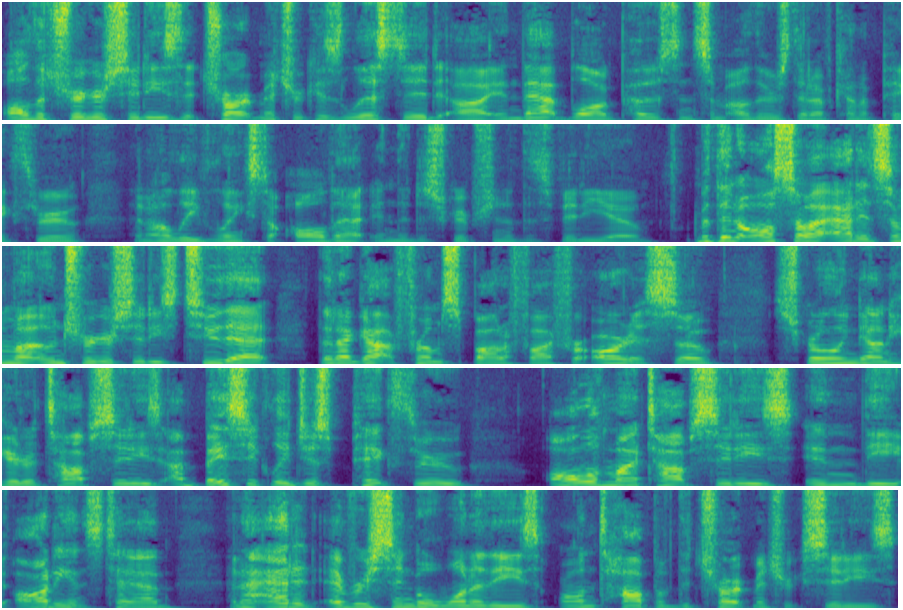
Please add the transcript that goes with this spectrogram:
all the trigger cities that Chartmetric has listed uh, in that blog post and some others that I've kind of picked through. And I'll leave links to all that in the description of this video. But then also, I added some of my own trigger cities to that that I got from Spotify for Artists. So scrolling down here to top cities, I basically just picked through all of my top cities in the audience tab and I added every single one of these on top of the Chartmetric cities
